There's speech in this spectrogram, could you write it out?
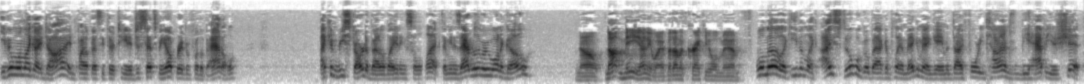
Even when like I die in Final Fantasy 13, it just sets me up right before the battle. I can restart a battle by hitting select. I mean, is that really where we want to go? No, not me anyway. But I'm a cranky old man. Well, no. Like even like I still will go back and play a Mega Man game and die 40 times and be happy as shit.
